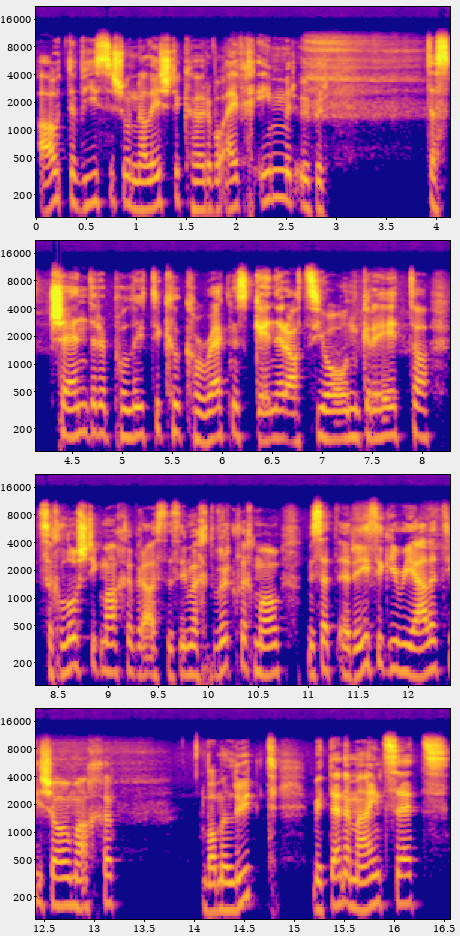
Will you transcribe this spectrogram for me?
alten weißen Journalisten höre, die einfach immer über das Gender, Political Correctness, Generation Greta sich lustig machen über alles. Ich möchte wirklich mal, wir sollten eine riesige Reality-Show machen, wo man Leute mit diesen Mindsets,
